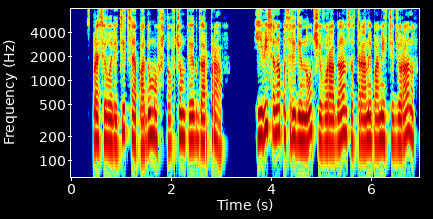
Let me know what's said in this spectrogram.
— спросила Летиция, подумав, что в чем то Эдгар прав. Явись она посреди ночи в ураган со стороны поместья Дюранов,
